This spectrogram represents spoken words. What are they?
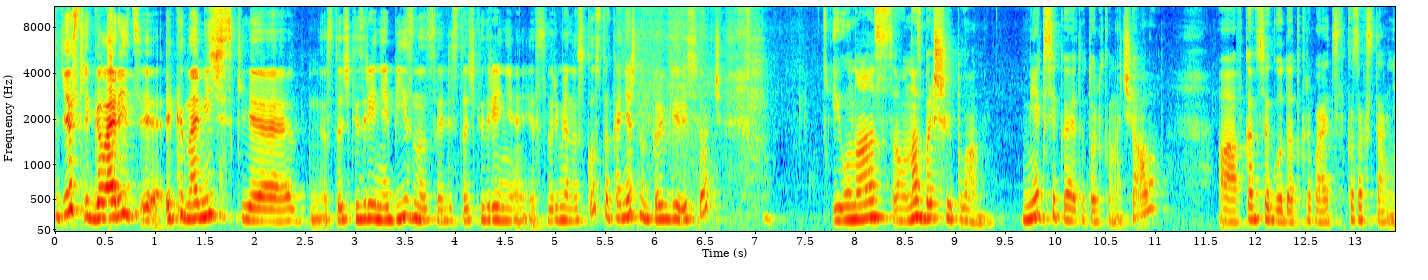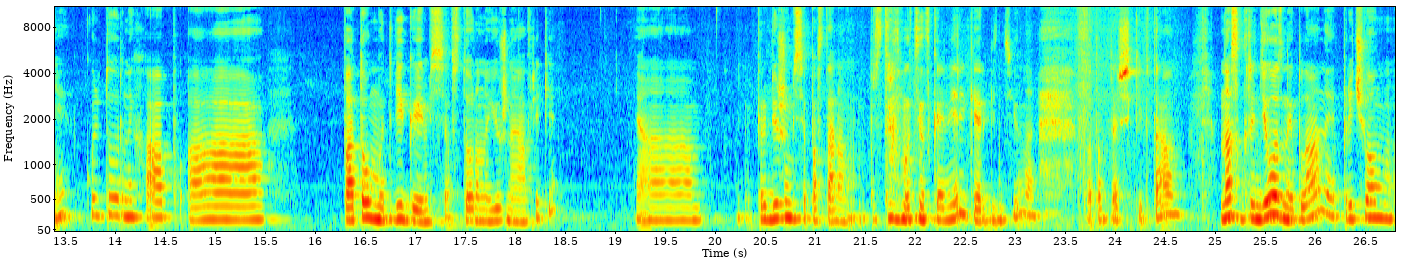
Если говорить экономически э, с точки зрения бизнеса или с точки зрения современного искусства, конечно, мы провели research, и у нас, у нас большие планы. Мексика — это только начало. А в конце года открывается в Казахстане культурный хаб, а потом мы двигаемся в сторону Южной Африки, пробежимся по старым по странам Латинской Америки, Аргентина, потом дальше Кейптаун. У нас грандиозные планы, причем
